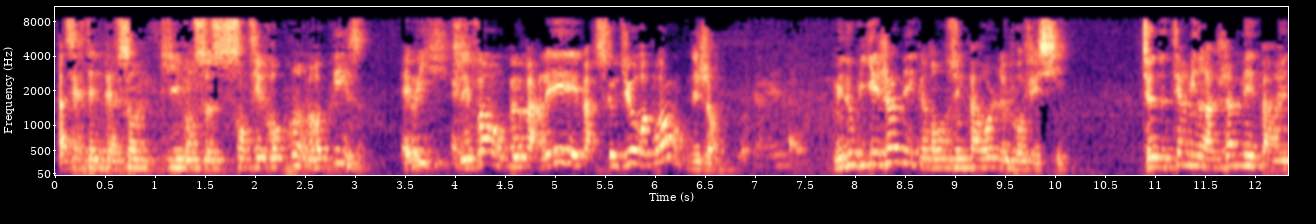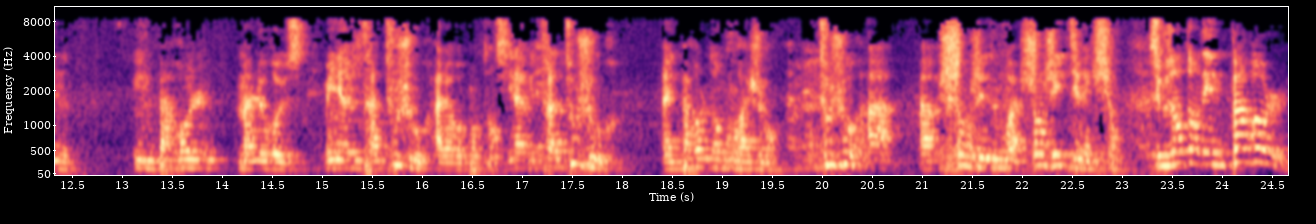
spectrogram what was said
à certaines personnes qui vont se sentir reprises. Et eh oui, des fois on peut parler parce que Dieu reprend des gens. Mais n'oubliez jamais que dans une parole de prophétie, Dieu ne terminera jamais par une, une parole malheureuse, mais il invitera toujours à la repentance, il invitera toujours à une parole d'encouragement, toujours à, à changer de voie, changer de direction. Si vous entendez une parole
